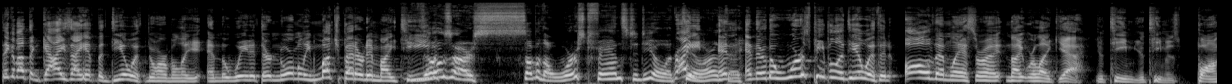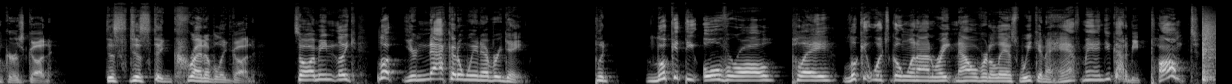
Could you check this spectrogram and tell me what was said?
think about the guys I have to deal with normally and the way that they're normally much better than my team. Those are some of the worst fans to deal with, right? Too, aren't and, they? And they're the worst people to deal with. And all of them last night were like, "Yeah, your team, your team is bonkers good, just just incredibly good." So I mean, like, look, you're not going to win every game, but look at the overall play. Look at what's going on right now over the last week and a half, man. You got to be pumped.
